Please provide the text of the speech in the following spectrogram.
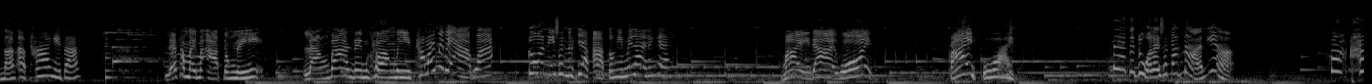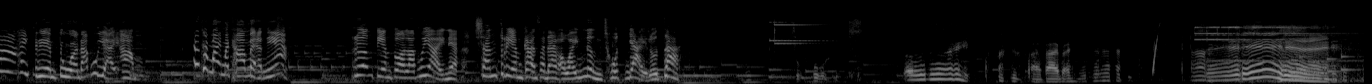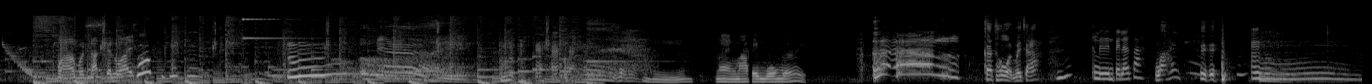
บน้ำอาบท่าไงจ๊ะ แล้วทำไมมาอาบตรงนี้ หลังบ้านริมคลองมีทำไมไม่ไปอาบวะ ก็วันนี้ฉันนึกอยากอาบตรงนี้ไม่ได้นี่ไง ไม่ได้โว้ย ไปโอ้ยแม่จะดูอะไรฉันนักหนาเนี่ยข้าให้เตรียมตัวนะผู้ใหญ่อ่ำแล้วทำไมมาทำแบบเนี้ยเรื่องเตรียมตัวรับผู้ใหญ่เนี่ย ฉันเตรียมการแสดงเอาไว้หนึ่งชุดใหญ่แล้วจ้ะเอ้ยไปไปไปมาเหมือนนัดกันไว้ แม่งมาเต็มวงเลย กระโถดไหมจ๊ะกลืนไปแล้วจ้ะไว้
